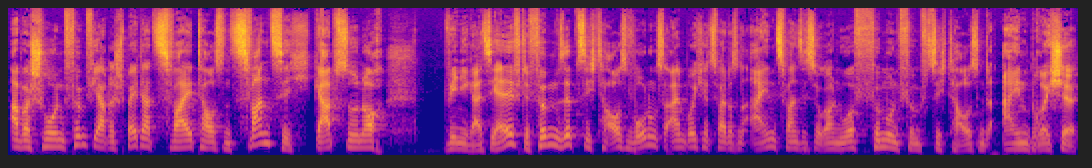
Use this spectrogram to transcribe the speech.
aber schon fünf Jahre später, 2020, gab es nur noch weniger als die Hälfte. 75.000 Wohnungseinbrüche, 2021 sogar nur 55.000 Einbrüche.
